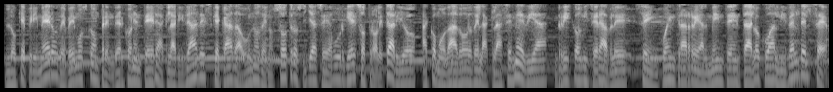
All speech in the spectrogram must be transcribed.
Lo que primero debemos comprender con entera claridad es que cada uno de nosotros, ya sea burgués o proletario, acomodado o de la clase media, rico o miserable, se encuentra realmente en tal o cual nivel del ser.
